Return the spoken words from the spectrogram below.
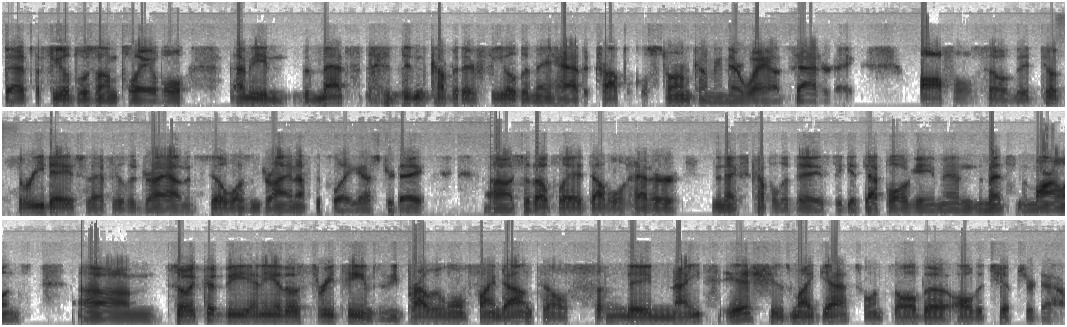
that the field was unplayable. I mean, the Mets didn't cover their field and they had a tropical storm coming their way on Saturday. Awful. So it took three days for that field to dry out and still wasn't dry enough to play yesterday. Uh, so they'll play a doubleheader the next couple of days to get that ball game in, the Mets and the Marlins. Um, so it could be any of those three teams, and you probably won't find out until Sunday night ish, is my guess. Once all the all the chips are down.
